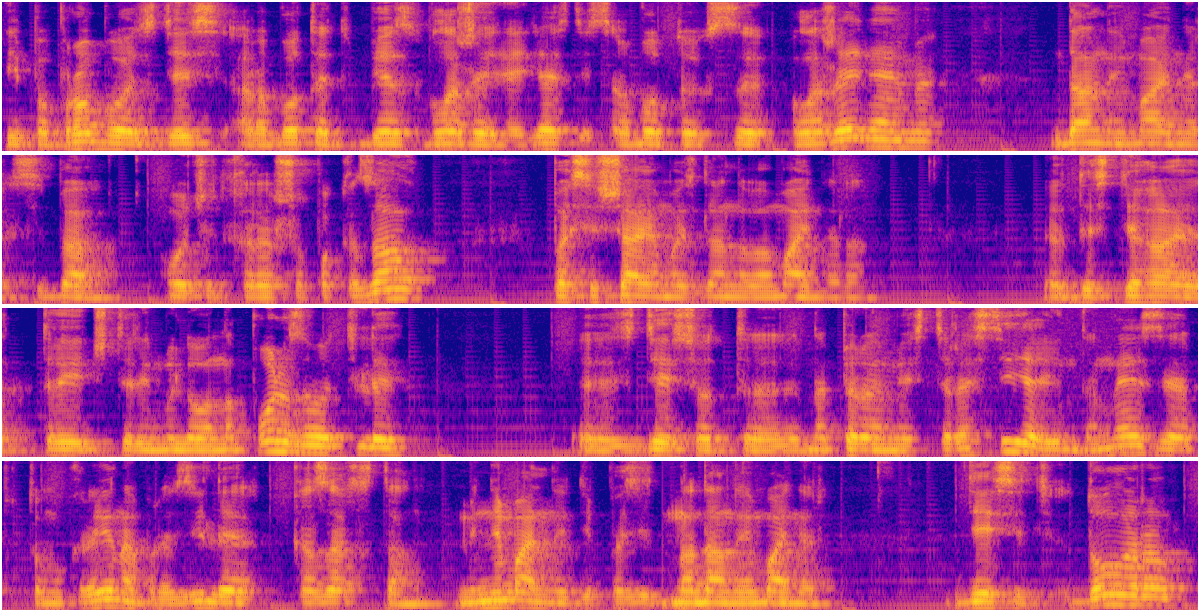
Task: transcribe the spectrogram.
и попробовать здесь работать без вложения. Я здесь работаю с вложениями. Данный майнер себя очень хорошо показал. Посещаемость данного майнера достигает 3-4 миллиона пользователей. Э, здесь вот э, на первом месте Россия, Индонезия, потом Украина, Бразилия, Казахстан. Минимальный депозит на данный майнер 10 долларов.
